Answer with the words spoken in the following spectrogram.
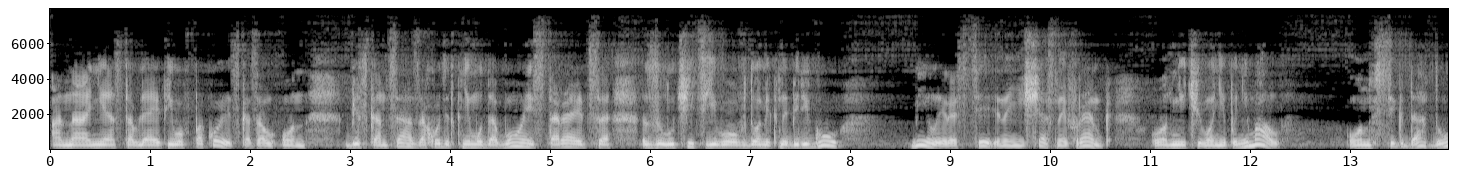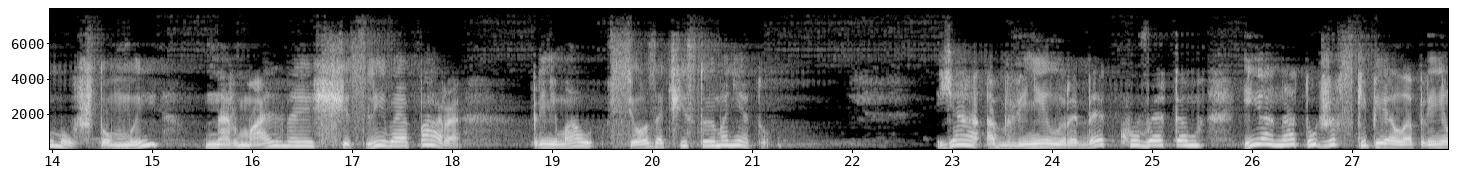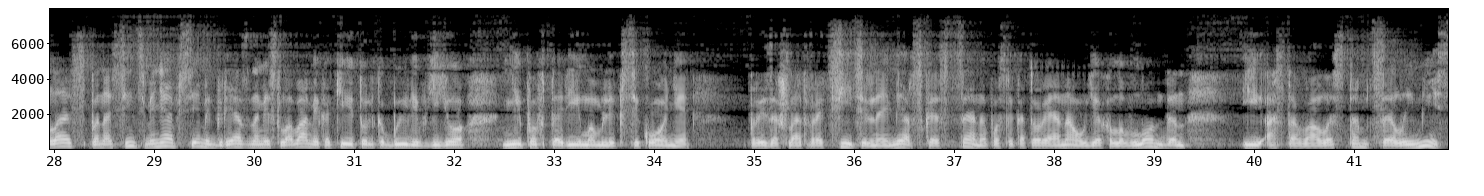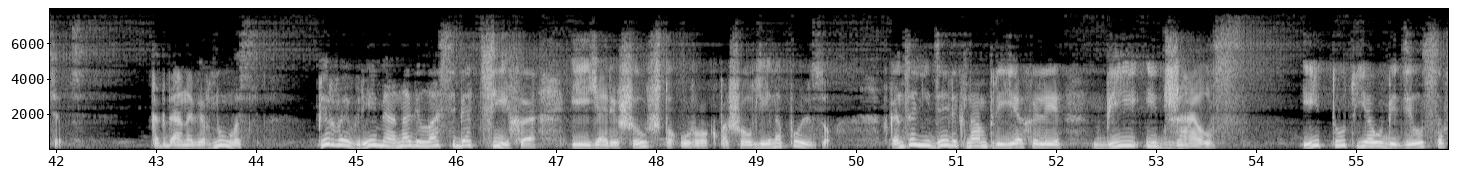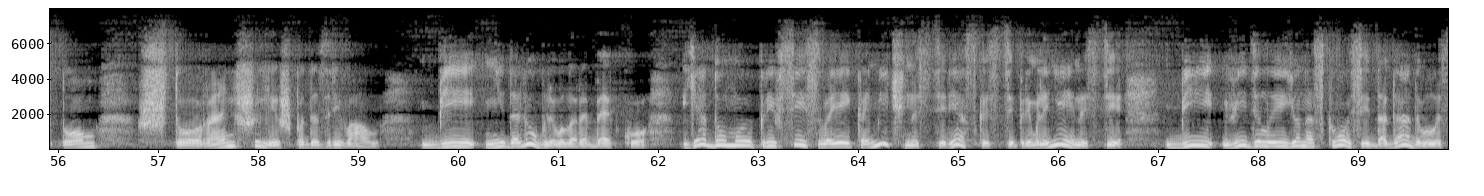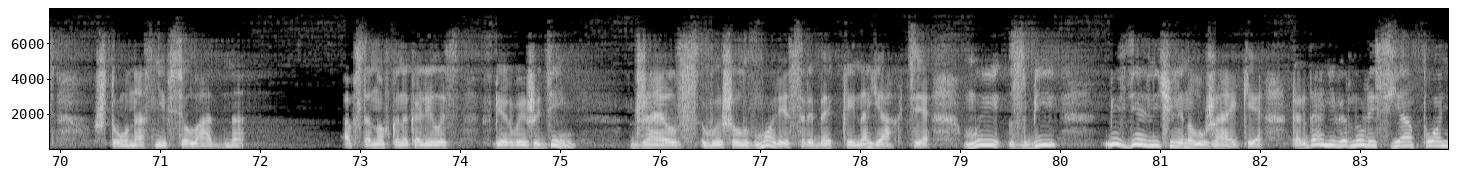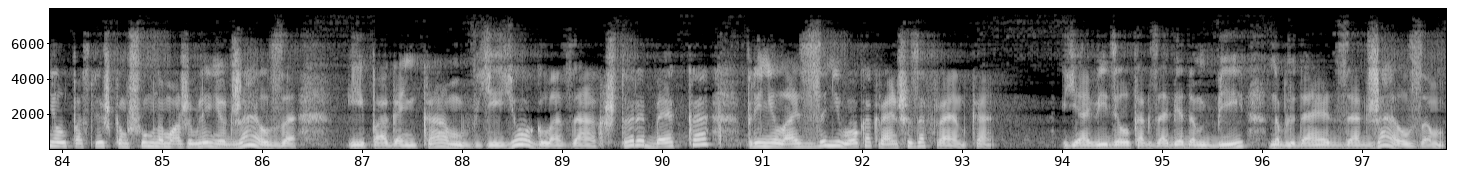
«Она не оставляет его в покое», — сказал он. «Без конца заходит к нему домой, старается залучить его в домик на берегу». Милый, растерянный, несчастный Фрэнк, он ничего не понимал. Он всегда думал, что мы нормальная, счастливая пара, принимал все за чистую монету. Я обвинил Ребекку в этом, и она тут же вскипела, принялась поносить меня всеми грязными словами, какие только были в ее неповторимом лексиконе. Произошла отвратительная, мерзкая сцена, после которой она уехала в Лондон и оставалась там целый месяц. Когда она вернулась, первое время она вела себя тихо, и я решил, что урок пошел ей на пользу. В конце недели к нам приехали Би и Джайлз. И тут я убедился в том, что раньше лишь подозревал. Би недолюбливала Ребекку. Я думаю, при всей своей комичности, резкости, прямолинейности, Би видела ее насквозь и догадывалась, что у нас не все ладно. Обстановка накалилась в первый же день. Джайлз вышел в море с Ребеккой на яхте. Мы с Би бездельничали на лужайке. Когда они вернулись, я понял по слишком шумному оживлению Джайлза и по огонькам в ее глазах, что Ребекка принялась за него, как раньше за Фрэнка. Я видел, как за обедом Би наблюдает за Джайлзом.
